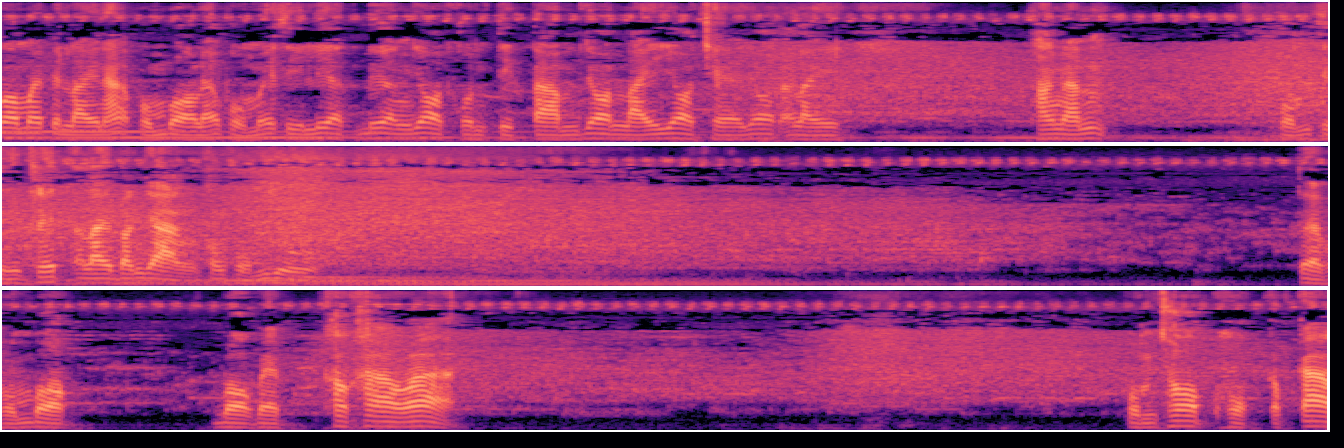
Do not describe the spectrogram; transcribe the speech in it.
ก็ไม่เป็นไรนะฮะผมบอกแล้วผมไม่ซีเรียสเรื่องยอดคนติดตามยอดไลค์ยอดแชร์ยอดอะไรทางนั้น ผมถือเคล็ดอะไรบางอย่างของผมอยู่ แต่ผมบอกบอกแบบคร่าวๆว่า ผมชอบหกกับเก้า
